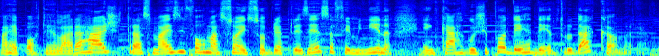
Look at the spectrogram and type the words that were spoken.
A repórter Lara Raj traz mais informações sobre a presença feminina em cargos de poder dentro da Câmara.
